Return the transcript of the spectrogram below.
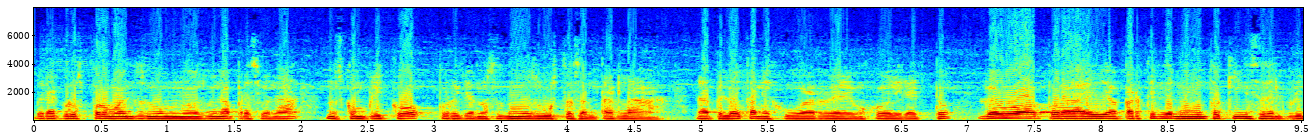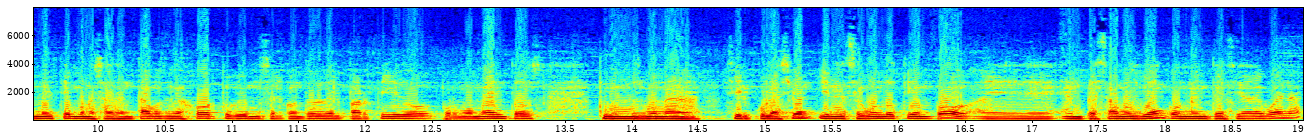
Veracruz por momentos no- nos vino a presionar, nos complicó porque a nosotros no nos gusta saltar la, la pelota ni jugar eh, un juego directo. Luego por ahí, a partir del minuto 15 del primer tiempo nos asentamos mejor, tuvimos el control del partido por momentos, tuvimos buena circulación y en el segundo tiempo eh, empezamos bien con una intensidad de buena,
